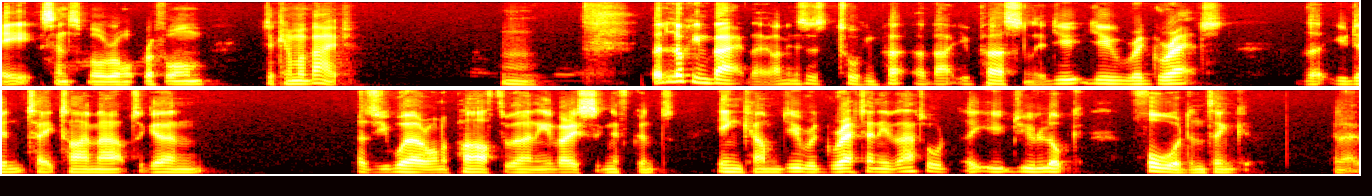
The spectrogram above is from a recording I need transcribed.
a sensible reform to come about. Hmm. But looking back, though, I mean, this is talking per- about you personally. Do you, do you regret that you didn't take time out to go and, as you were on a path to earning a very significant income, do you regret any of that, or do you, do you look forward and think, you know,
